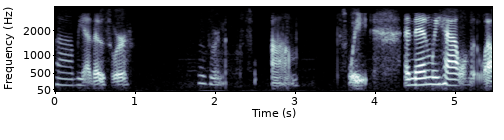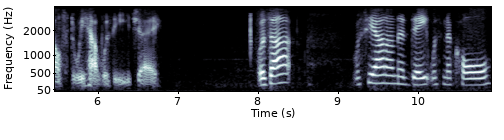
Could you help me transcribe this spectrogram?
Um, yeah, those were those were um, And then we have what else do we have with EJ? Was that was he out on a date with Nicole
